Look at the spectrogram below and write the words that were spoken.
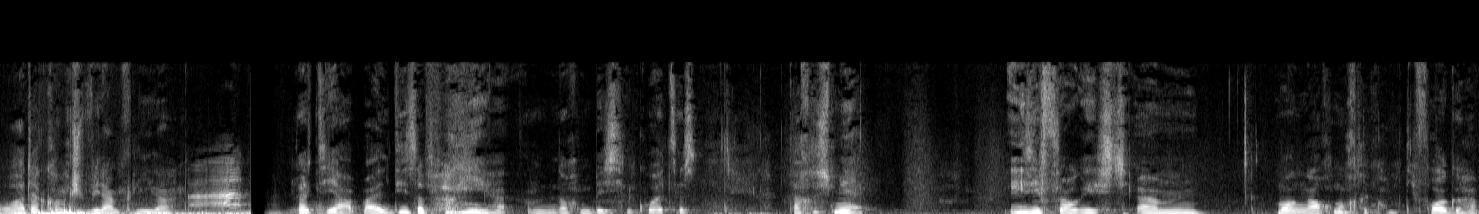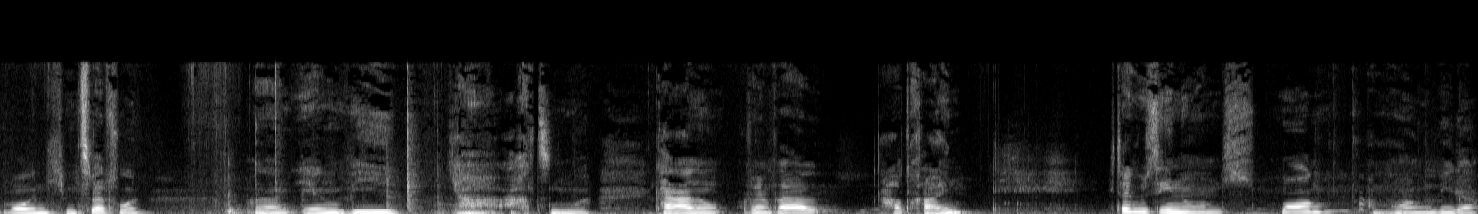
Oh, da kommt schon wieder ein Flieger. Leute, ja, weil dieser Folge noch ein bisschen kurz ist, dachte ich mir, easy vlog ich ähm, morgen auch noch. Da kommt die Folge halt morgen nicht um 12 Uhr, sondern irgendwie, ja, 18 Uhr. Keine Ahnung, auf jeden Fall haut rein. Ich denke, wir sehen uns morgen, am Morgen wieder.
